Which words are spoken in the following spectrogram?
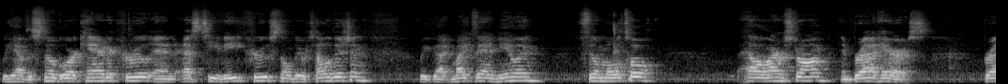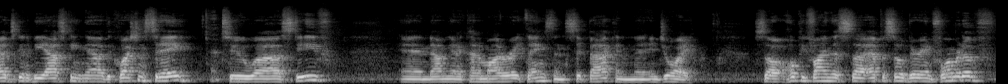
We have the SnowGoer Canada crew and STV crew, Snowmobiler Television. We got Mike Van Meeuwen, Phil Molto, Hal Armstrong, and Brad Harris. Brad's going to be asking uh, the questions today to uh, Steve, and I'm going to kind of moderate things and sit back and uh, enjoy. So, I hope you find this uh, episode very informative.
